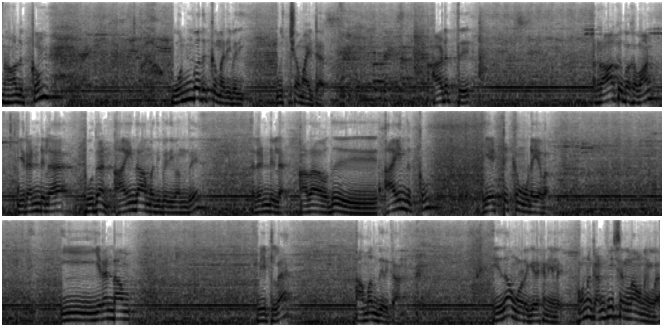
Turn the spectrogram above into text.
நாலுக்கும் ஒன்பதுக்கும் அதிபதி உச்சமாயிட்டார் அடுத்து ராகு பகவான் இரண்டில் புதன் ஐந்தாம் அதிபதி வந்து ரெண்டில் அதாவது ஐந்துக்கும் எட்டுக்கும் உடையவர். இ- இரண்டாம் வீட்டில் அமர்ந்திருக்காங்க. இதுதான் உங்களோட கிரக நிலை. ஒன்றும் கன்ஃபியூஷன்லாம் ஒன்றும் இல்லை.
